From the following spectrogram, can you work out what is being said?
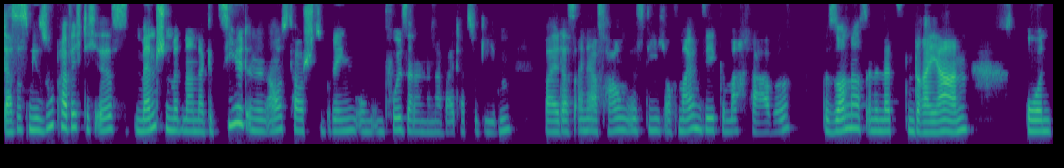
dass es mir super wichtig ist, Menschen miteinander gezielt in den Austausch zu bringen, um Impulse aneinander weiterzugeben, weil das eine Erfahrung ist, die ich auf meinem Weg gemacht habe, besonders in den letzten drei Jahren und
